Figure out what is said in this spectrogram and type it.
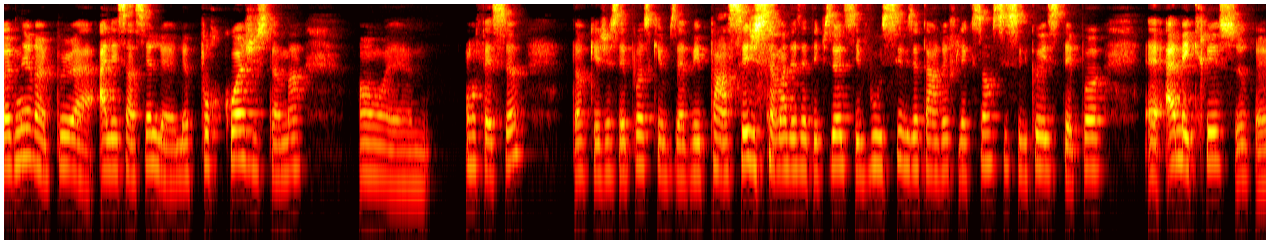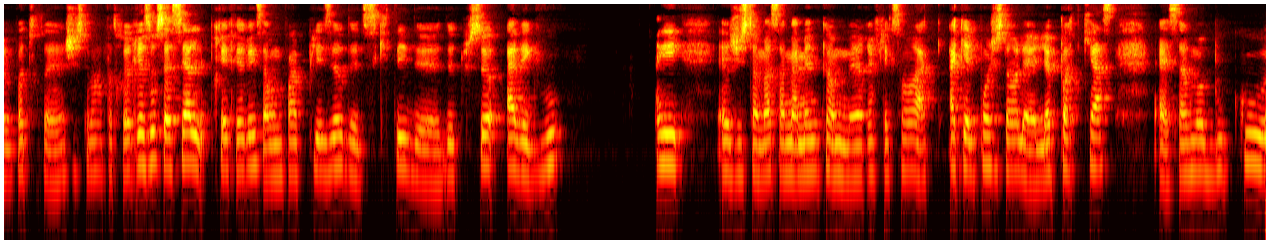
revenir un peu à l'essentiel, le, pourquoi justement on, euh, on fait ça. Donc, je ne sais pas ce que vous avez pensé justement de cet épisode. Si vous aussi vous êtes en réflexion, si c'est le cas, n'hésitez pas à m'écrire sur votre justement votre réseau social préféré. Ça va me faire plaisir de discuter de tout ça avec vous. Et euh, justement, ça m'amène comme euh, réflexion à, quel point justement le, podcast, euh, ça m'a beaucoup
